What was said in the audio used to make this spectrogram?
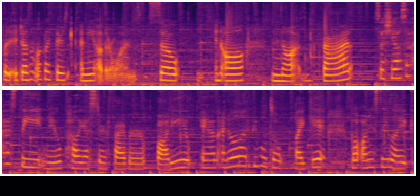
but it doesn't look like there's any other ones. So in all not bad. So she also has the new polyester fiber body and I know a lot of people don't like it but honestly like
